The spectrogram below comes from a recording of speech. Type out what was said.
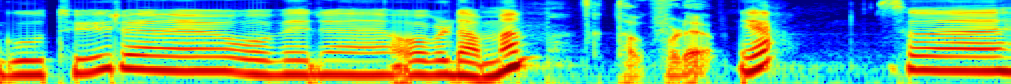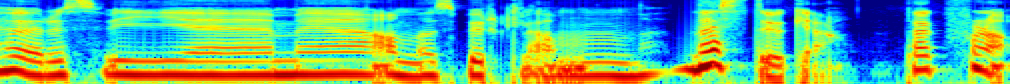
god tur eh, over, eh, over dammen. Takk for det. Så høres vi eh, med Anne Spurkland neste uke. Takk for nå.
